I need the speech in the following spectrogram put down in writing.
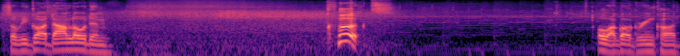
So we gotta download him. Cooked! Oh, I got a green card.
